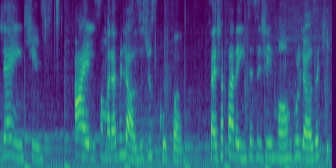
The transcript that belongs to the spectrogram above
Gente, ai, eles são maravilhosos, desculpa. Fecha parênteses de irmã orgulhosa aqui.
